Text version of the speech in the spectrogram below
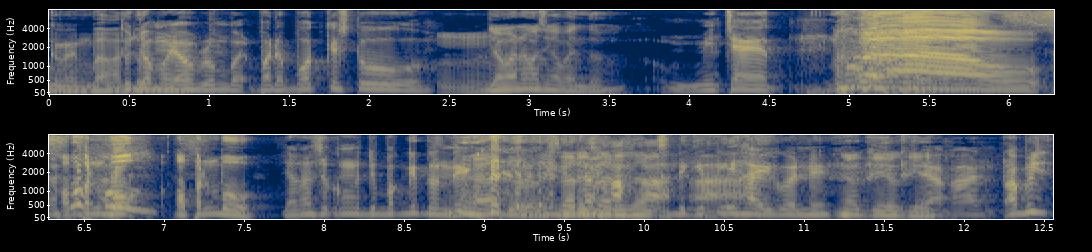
keren banget. Itu tuh. zaman zaman belum pada podcast tuh. Mm. Zamannya masih ngapain tuh? Micet. Wow, open bo, open bo. Jangan suka ngejebak gitu nih. Aduh, sorry sorry sorry. Sedikit lihai gue nih. Oke oke. Ya kan. Tapi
